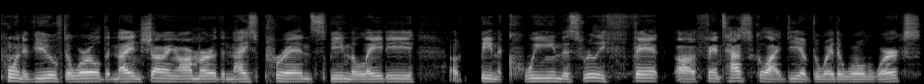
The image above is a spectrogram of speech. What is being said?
point of view of the world, the knight in shining armor, the nice prince, being the lady, of being the queen, this really fan, uh, fantastical idea of the way the world works.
